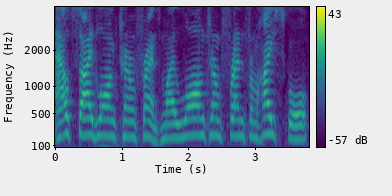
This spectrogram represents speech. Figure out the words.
Outside long term friends. My long term friend from high school,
